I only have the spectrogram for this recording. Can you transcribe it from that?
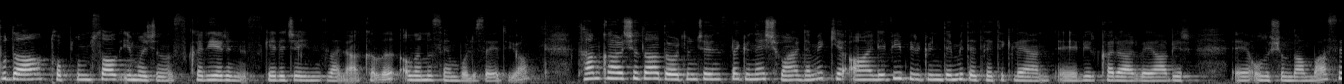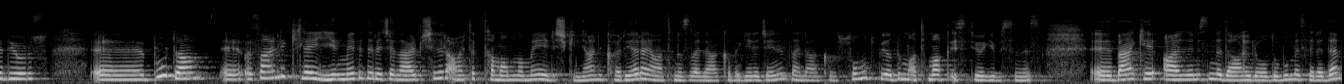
Bu da toplumsal imajınız, kariyeriniz, geleceğinizle alakalı alanı sembolize ediyor. Tam karşıda 4. evinizde güneş var. Demek ki ailevi bir gündemi de tetikleyen e, bir karar veya bir oluşumdan bahsediyoruz. E, burada özellikle 27 dereceler bir şeyleri artık tamamlamaya ilişkin yani kariyer hayatınızla alakalı, geleceğinizle alakalı somut bir adım atmak istiyor gibisiniz. Belki ailenizin de dahil olduğu bu meselede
